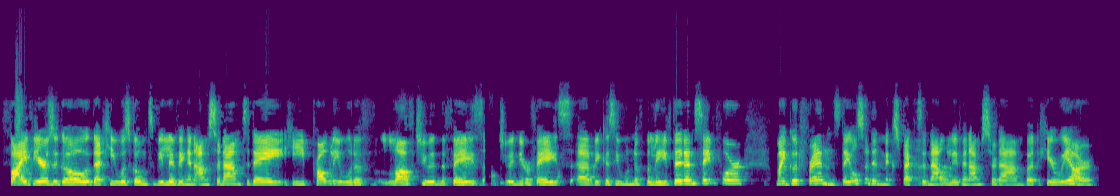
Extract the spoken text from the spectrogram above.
five years ago that he was going to be living in Amsterdam today, he probably would have laughed you in the face, at you in your face, uh, because he wouldn't have believed it. And same for my good friends. They also didn't expect to now live in Amsterdam, but here we are.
